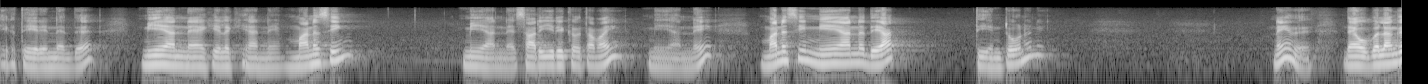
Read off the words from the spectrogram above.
ඒක තේරෙන්නේ නැද්ද? මිය යන්නේ නැහැ කියලා කියන්නේ මනසින් මිය යන්නේ ශරීරික තමයි මිය යන්නේ. මනසින් මිය යන්න දෙයක් තියෙන්න ඕනනේ. නේද? දැන් ඔබ ළඟ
